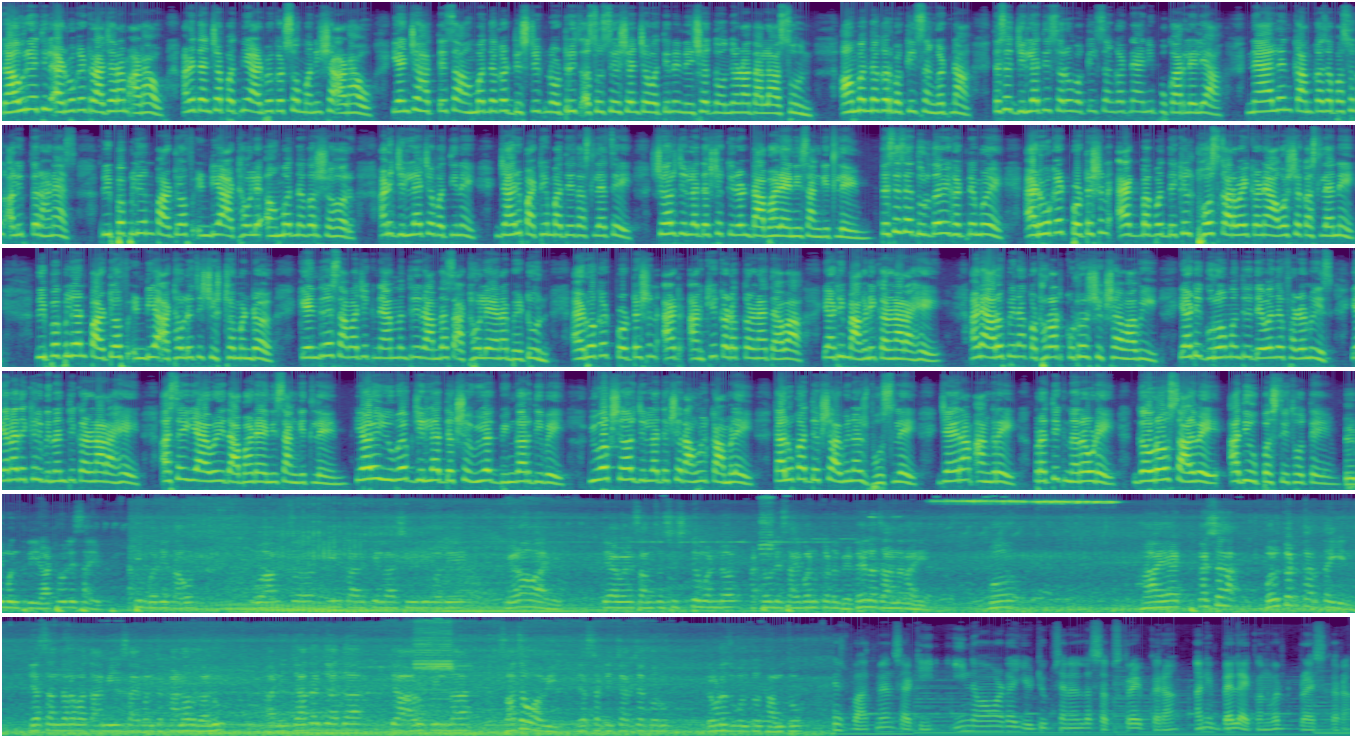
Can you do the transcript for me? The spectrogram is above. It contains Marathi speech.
राहुरी येथील ॲडव्होकेट राजाराम आढाव आणि त्यांच्या पत्नी ॲडव्होकेट सो मनीषा आढाव यांच्या हत्येचा अहमदनगर डिस्ट्रिक्ट नोटरीज असोसिएशनच्या वतीने निषेध नोंदवण्यात आला असून अहमदनगर वकील संघटना तसेच जिल्ह्यातील सर्व वकील संघटना यांनी पुकारलेल्या न्यायालयीन कामकाजापासून अलिप्त राहण्यास Republican Party of India Athawale Ahmednagar शहर आणि जिल्ह्याच्या वतीने जाहीर पाठिंबा देत असल्याचे शहर जिल्हाध्यक्ष किरण दाभाडे यांनी सांगितले. तसेच या दुर्दैवी घटनेमुळे ॲडव्होकेट प्रोटेक्शन ऍक्ट बाबत देखील ठोस कारवाई करणे आवश्यक असल्याने रिपब्लिकन पार्टी ऑफ इंडिया आठवलेचे शिष्टमंडळ केंद्रीय सामाजिक न्यायमंत्री रामदास आठवले यांना भेटून ॲडव्होकेट प्रोटेक्शन ॲक्ट आणखी कडक करण्यात यावा याठी मागणी करणार आहे. आणि आरोपींना कठोरात कठोर शिक्षा व्हावी यासाठी गृहमंत्री देवेंद्र फडणवीस यांना देखील विनंती करणार आहे असे यावेळी दाभाडे यांनी सांगितले. यावेळी युवक जिल्हाध्यक्ष विवेक भिंगार दिवे युवक शहर जिल्हाध्यक्ष राहुल कांबळे तालुकाध्यक्ष अविनाश भोसले जयराम आंग्रे प्रतीक नरवडे गौरव साळवे आदी उपस्थित होते. मंत्री आठवले साहेब व आमचं तीन तारखेला शिर्डीमध्ये मेळावा आहे. त्यावेळेस आमचं शिष्टमंडळ आठवले साहेबांकडे भेटायला जाणार आहे. व हा ॲक्ट कशा बळकट करता येईल या संदर्भात आम्ही साहेबांच्या कानावर घालू आणि जादा जादा त्या आरोपींना साजा व्हावी यासाठी चर्चा करू. एवढंच बोलतो थांबतो. बातम्यांसाठी ई नवा यूट्यूब चॅनलला सबस्क्राईब करा आणि बेल आयकॉनवर प्रेस करा.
